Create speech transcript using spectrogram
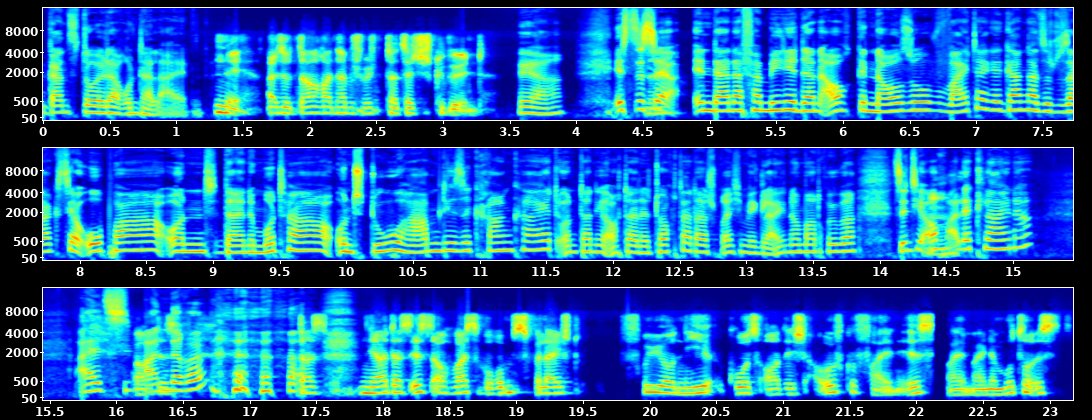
ganz doll darunter leiden. Nee, also daran habe ich mich tatsächlich gewöhnt. Ja. Ist es nee. ja in deiner Familie dann auch genauso weitergegangen? Also du sagst ja, Opa und deine Mutter und du haben diese Krankheit und dann ja auch deine Tochter, da sprechen wir gleich nochmal drüber. Sind die auch mhm. alle kleiner als ja, andere? Das, das, ja, das ist auch was, worum es vielleicht früher nie großartig aufgefallen ist, weil meine Mutter ist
